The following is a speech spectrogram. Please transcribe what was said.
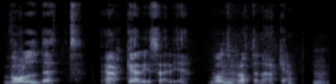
våldet ökar i Sverige. Våldsbrotten ökar. Mm.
